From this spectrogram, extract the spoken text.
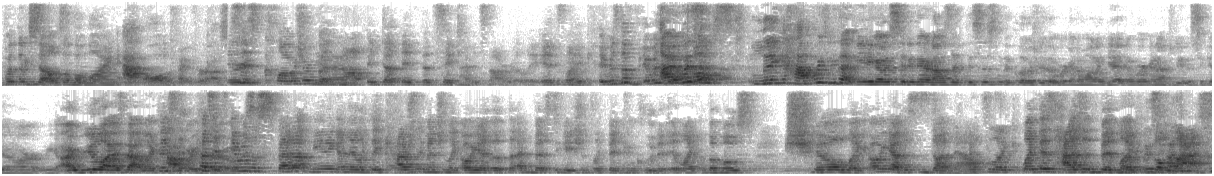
put themselves on the line at all to fight for us. This is closure, but Yeah. not it, does, it. At the same time, it's not really. It's like it was the it was. I the was most, like halfway through that meeting, I was sitting there and I was like, "This isn't the closure that we're gonna want to get, and we're gonna have to do this again, aren't we?" I realized that like halfway because it was a sped up meeting and they like they casually mentioned like oh yeah the, the investigation's like been concluded in like the most chill like oh yeah this is done now It's like like this hasn't been like, this the last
